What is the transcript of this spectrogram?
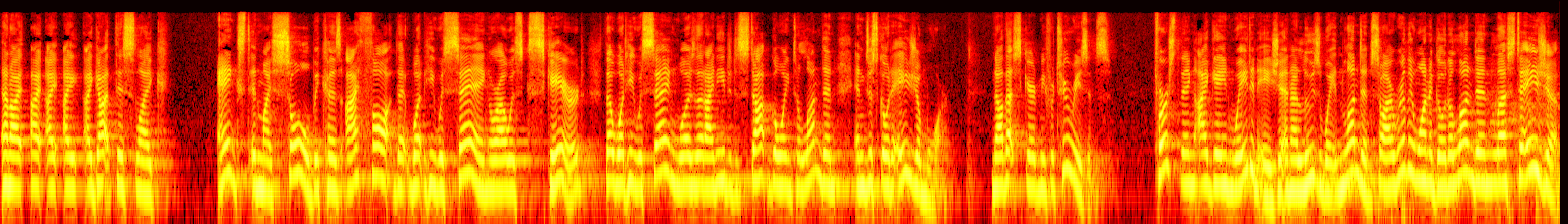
And I, I, I, I got this like angst in my soul because I thought that what he was saying, or I was scared that what he was saying was that I needed to stop going to London and just go to Asia more. Now that scared me for two reasons. First thing, I gain weight in Asia and I lose weight in London. So I really want to go to London, less to Asia.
